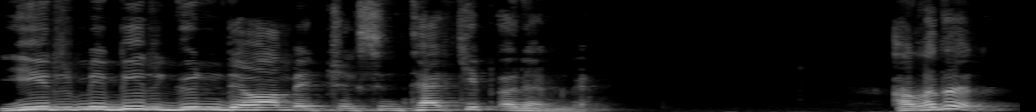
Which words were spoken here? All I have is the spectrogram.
21 gün devam edeceksin. Terkip önemli. Anladın?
